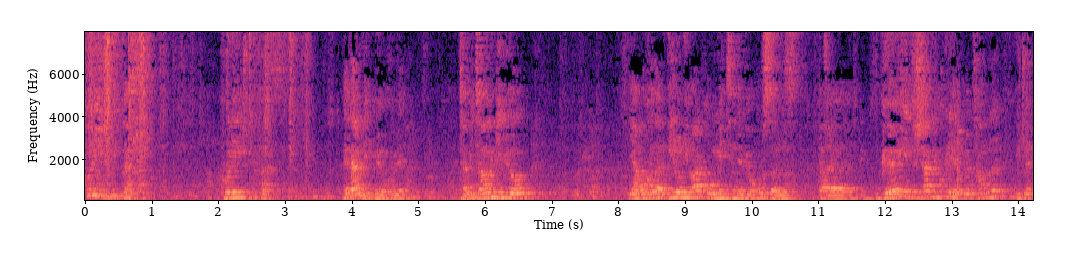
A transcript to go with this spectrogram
Kule hiç bitmez. Kule hiç bitmez. Neden bitmiyor kule? Tabi Tanrı geliyor. Yani o kadar ironi var ki o metinde bir okursanız. E, göğe yetişen bir kule yapıyor. Tanrı, yüce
